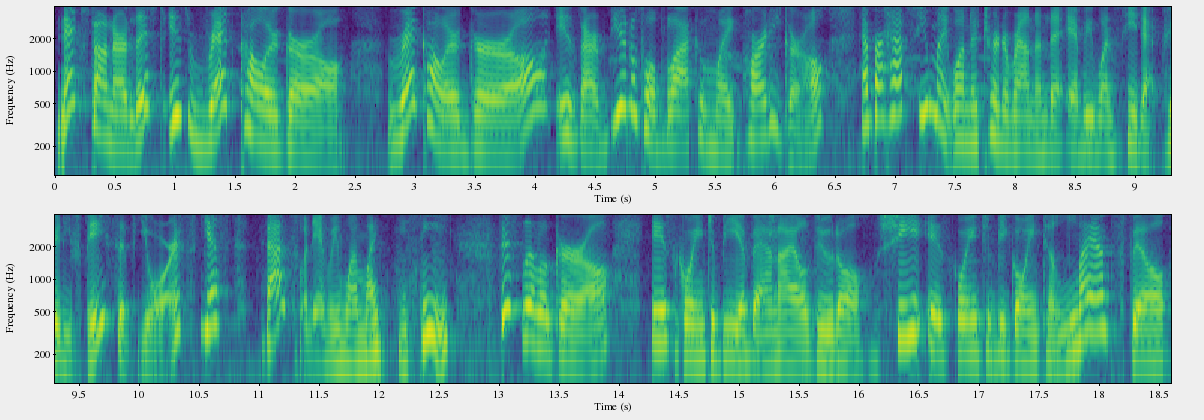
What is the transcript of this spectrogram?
Next on our list is Red Collar Girl. Red Collar Girl is our beautiful black and white parti girl, and perhaps you might want to turn around and let everyone see that pretty face of yours. Yes, that's what everyone wants to see. This little girl is going to be a Van Isle Doodle. She is going to be going to Lantzville,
